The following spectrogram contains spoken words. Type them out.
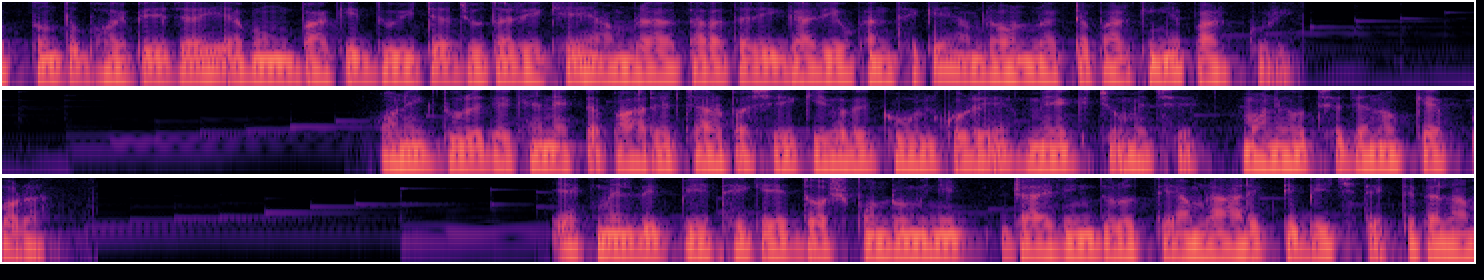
অত্যন্ত ভয় পেয়ে যাই এবং বাকি দুইটা জুতা রেখে আমরা তাড়াতাড়ি গাড়ি ওখান থেকে আমরা অন্য একটা পার্কিংয়ে পার্ক করি। অনেক দূরে দেখেন একটা পাহাড়ের চারপাশে কীভাবে গোল করে মেঘ জমেছে। মনে হচ্ছে যেন ক্যাপ পরা। এক মাইল বিগ বে থেকে দশ পনেরো মিনিট ড্রাইভিং দূরত্বে আমরা আরেকটি বিচ দেখতে পেলাম।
